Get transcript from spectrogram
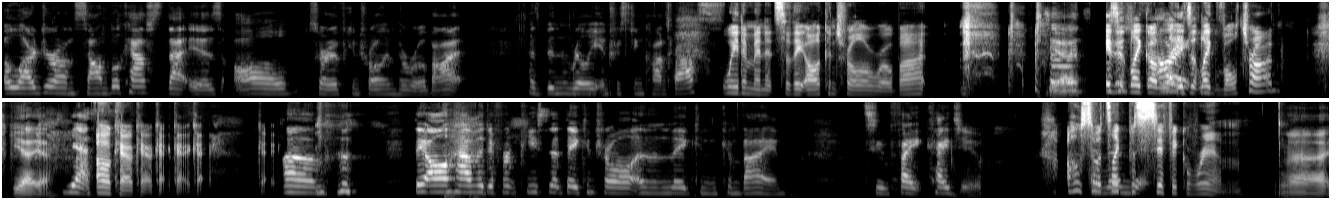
a larger ensemble cast that is all sort of controlling the robot has been really interesting contrast. Wait a minute. So they all control a robot? So Yeah. it's Is it It's like a? all Is it like Voltron? Yeah, yeah. yes. Okay, okay, okay, okay, okay. Um they all have a different piece that they control and then they can combine to fight kaiju. Oh, so And it's like then the- Pacific Rim. Uh,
